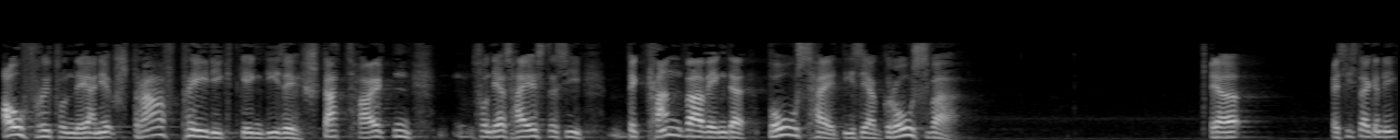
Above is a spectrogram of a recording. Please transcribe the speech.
aufrüttelnde, eine Strafpredigt gegen diese Stadt halten, von der es heißt, dass sie bekannt war wegen der Bosheit, die sehr groß war. Er, es ist eigentlich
